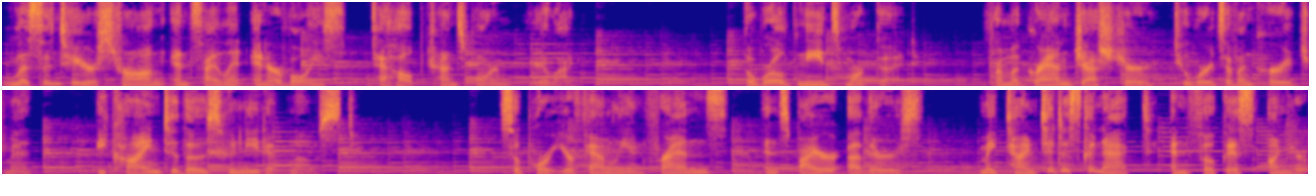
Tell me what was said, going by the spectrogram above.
Listen to your strong and silent inner voice to help transform your life. The world needs more good. From a grand gesture to words of encouragement, be kind to those who need it most. Support your family and friends, inspire others, make time to disconnect, and focus on your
